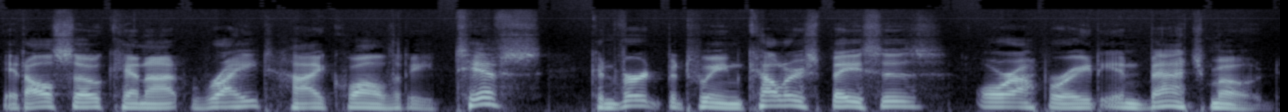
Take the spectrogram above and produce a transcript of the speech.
It also cannot write high quality TIFFs, convert between color spaces, or operate in batch mode.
